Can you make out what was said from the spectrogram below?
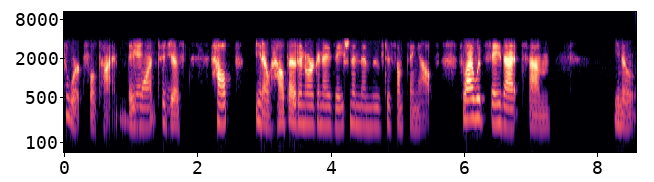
to work full time. They yes, want to yes. just help, you know, help out an organization and then move to something else. So I would say that, um, you know,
